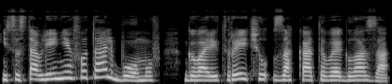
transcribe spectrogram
и составление фотоальбомов», — говорит Рэйчел, закатывая глаза.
